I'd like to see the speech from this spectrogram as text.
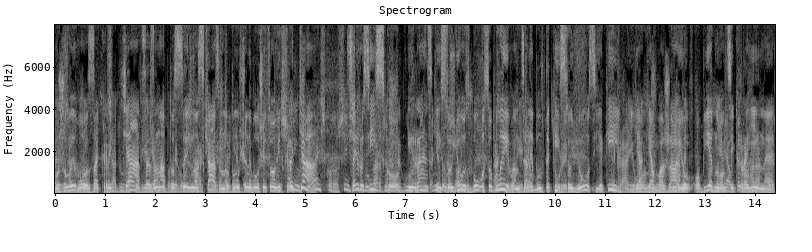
Можливо, закриття це занадто сильно сказано, тому що не було ще цього відкриття. Цей російсько-іранський союз був особливим. Це не був такий союз, який, як я вважаю, об'єднував ці країни.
